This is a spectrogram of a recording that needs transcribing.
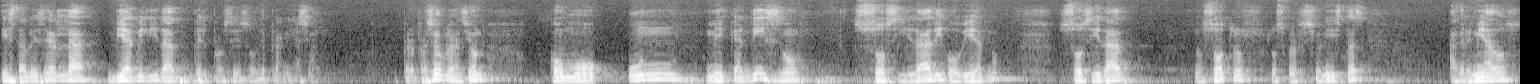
establecer la viabilidad del proceso de planeación. Pero el proceso de planeación como un mecanismo, sociedad y gobierno, sociedad, nosotros, los profesionistas, agremiados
